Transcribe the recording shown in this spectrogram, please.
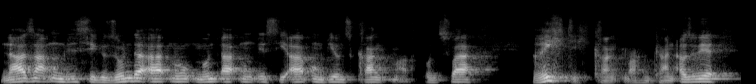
Nasenatmung ist die gesunde Atmung, Mundatmung ist die Atmung, die uns krank macht. Und zwar richtig krank machen kann. Also wir,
